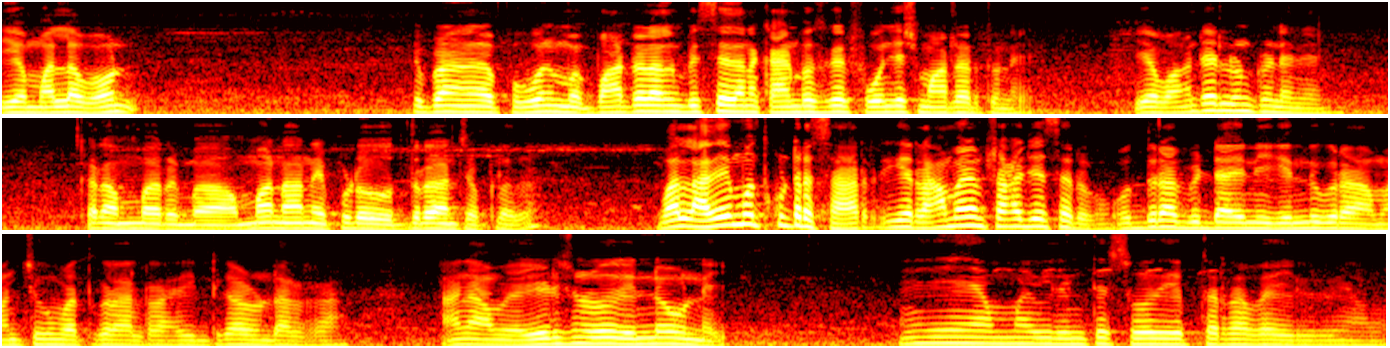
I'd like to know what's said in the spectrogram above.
ఇక మళ్ళీ వన్ ఇప్పుడు ఫోన్ మాట్లాడాలనిపిస్తే ఏదైనా వెళ్ళి ఫోన్ చేసి మాట్లాడుతుండే. ఇక వాంటెడ్లు ఉంటుండే నేను. కానీ అమ్మ అమ్మ నాన్న ఎప్పుడు వద్దురా అని చెప్పలేదు? వాళ్ళు అదే మొత్తుకుంటారు సార్. ఇక రామాయణం స్టార్ట్ చేస్తారు వద్దురా బిడ్డ నీకు ఎందుకురా? మంచిగా బతుకురాలరా? ఇంటికాడ ఉండాలిరా? అని ఆమె ఏడిచిన రోజులు ఎన్నో ఉన్నాయి. ఏ అమ్మ వీళ్ళు ఇంత సోది చెప్తారా వీళ్ళు? అమ్మ.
